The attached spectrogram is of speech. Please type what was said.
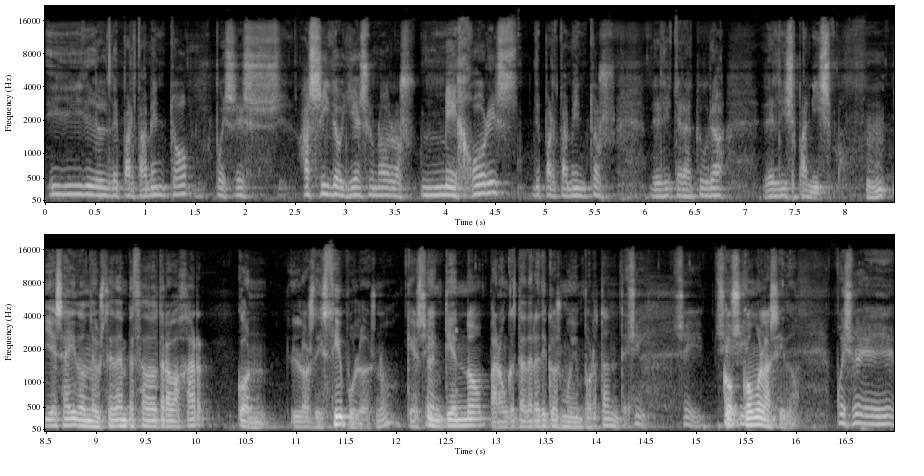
y el departamento pues es, ha sido y es uno de los mejores departamentos de literatura del hispanismo. Y es ahí donde usted ha empezado a trabajar con los discípulos, ¿no? Que eso entiendo para un catedrático es muy importante. Sí, sí. ¿Cómo lo ha sido? Pues eh,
